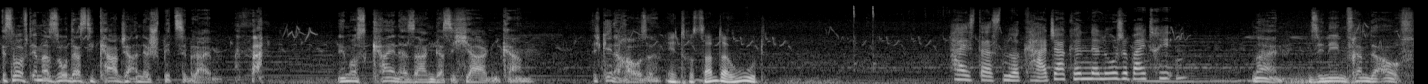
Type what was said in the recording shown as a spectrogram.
Es läuft immer so, dass die Kaja an der Spitze bleiben. Ha! Mir muss keiner sagen, dass ich jagen kann. Ich gehe nach Hause. Interessanter Hut. Heißt das, nur Kaja können der Loge beitreten? Nein, sie nehmen Fremde auf.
